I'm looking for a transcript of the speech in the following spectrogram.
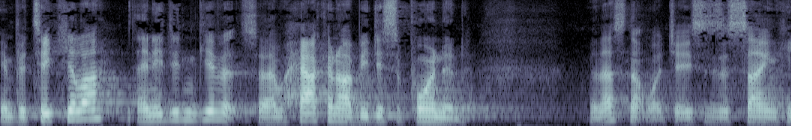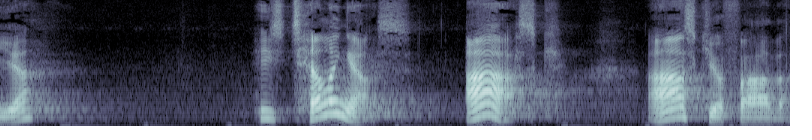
in particular and he didn't give it. So how can I be disappointed? But that's not what Jesus is saying here. He's telling us ask, ask your Father.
